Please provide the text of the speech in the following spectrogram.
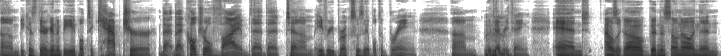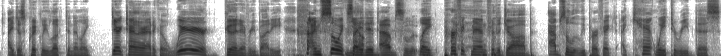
um, because they're going to be able to capture that, that cultural vibe that, that um, Avery Brooks was able to bring um, with Mhm. everything. And I was like, oh, goodness, oh no. And then I just quickly looked and I'm like, Derek Tyler Attico, we're good, everybody. I'm so excited. Yeah, absolutely. Like, perfect man for the job. Absolutely perfect. I can't wait to read this.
